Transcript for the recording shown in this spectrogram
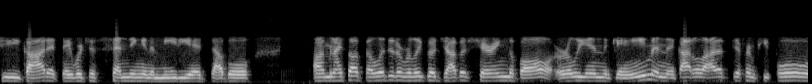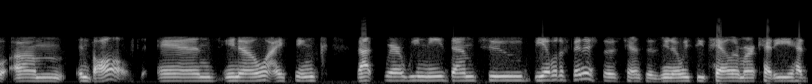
she got it they were just sending an immediate double um, and I thought Bella did a really good job of sharing the ball early in the game, and it got a lot of different people um, involved. And you know, I think that's where we need them to be able to finish those chances. You know, we see Taylor Marchetti had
